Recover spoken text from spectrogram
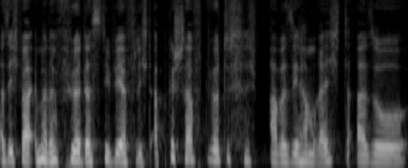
Also ich war immer dafür, dass die Wehrpflicht abgeschafft wird. Aber Sie haben recht. Also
